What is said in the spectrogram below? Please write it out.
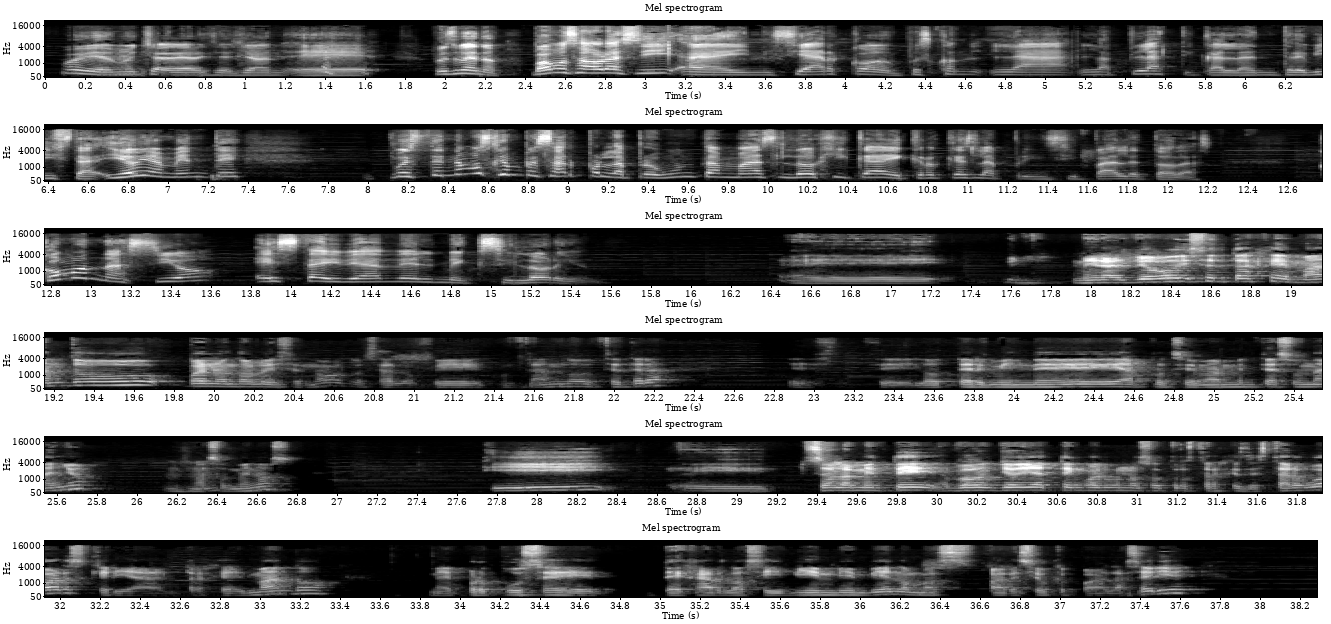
Muy bien, muchas gracias, John. Eh, pues bueno, vamos ahora sí a iniciar con, pues, con la, la plática, la entrevista. Y obviamente pues tenemos que empezar por la pregunta más lógica y creo que es la principal de todas. ¿Cómo nació esta idea del Mexilorian? Eh, mira, yo hice el traje de mando, bueno, no lo hice, ¿no? O sea, lo fui juntando, etcétera. Este, lo terminé aproximadamente hace un año, más o menos. Y eh, solamente, bueno, yo ya tengo algunos otros trajes de Star Wars, quería el traje del mando, me propuse dejarlo así bien, bien, bien, lo más parecido que para la serie.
